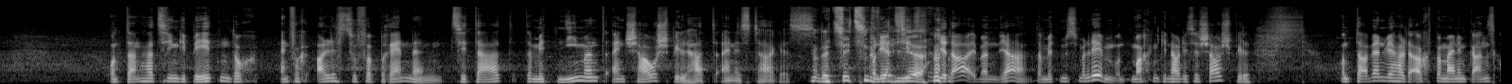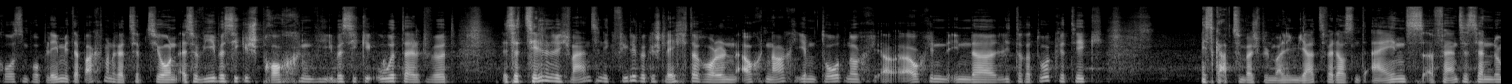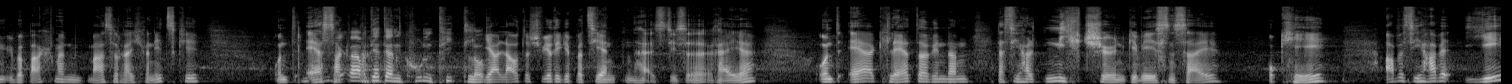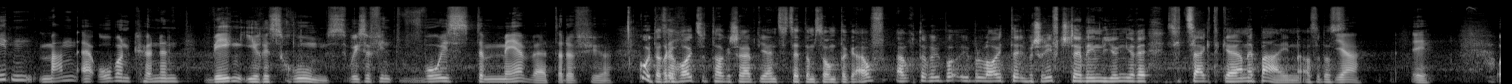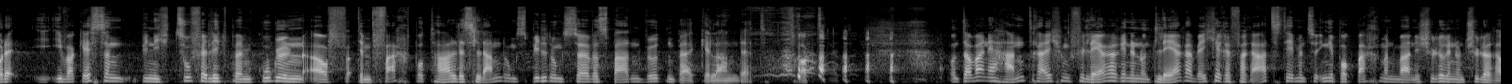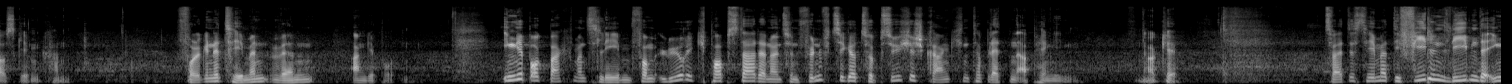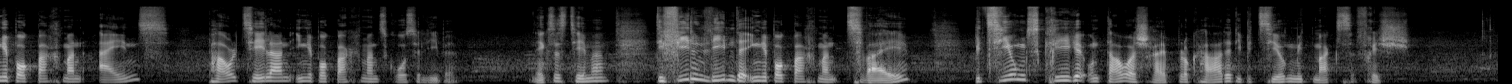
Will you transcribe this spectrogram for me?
Und dann hat sie ihn gebeten, doch einfach alles zu verbrennen. Zitat, damit niemand ein Schauspiel hat eines Tages. Und jetzt sitzen und wir jetzt hier. sitzen wir da. Ich meine, ja, damit müssen wir leben und machen genau dieses Schauspiel. Und da wären wir halt auch bei meinem ganz großen Problem mit der Bachmann-Rezeption. Also wie über sie gesprochen, wie über sie geurteilt wird. Das erzählt natürlich wahnsinnig viel über Geschlechterrollen, auch nach ihrem Tod noch, auch in, in der Literaturkritik. Es gab zum Beispiel mal im Jahr 2001 eine Fernsehsendung über Bachmann mit Marcel Reich-Ranitzky. Und er sagt. Aber die hat ja einen coolen Titel, oder? Ja, lauter schwierige Patienten heißt diese Reihe. Und er erklärt darin dann, dass sie halt nicht schön gewesen sei. Okay. Aber sie habe jeden Mann erobern können wegen ihres Ruhms. Wo ich so finde, wo ist der Mehrwert da dafür? Gut, also Oder- heutzutage schreibt die NZZ am Sonntag auf, auch darüber, über Leute, über Schriftstellerinnen, Jüngere, sie zeigt gerne Bein. Also das, Ja, eh. Oder ich war gestern, bin ich zufällig beim Googlen auf dem Fachportal des Landungsbildungsservers Baden-Württemberg gelandet. Fragt's nicht. Und da war eine Handreichung für Lehrerinnen und Lehrer, welche Referatsthemen zu Ingeborg Bachmann man an die Schülerinnen und Schüler rausgeben kann. Folgende Themen werden angeboten. Ingeborg Bachmanns Leben vom Lyrik-Popstar der 1950er zur psychisch kranken Tablettenabhängigen. Okay. Zweites Thema, die vielen Lieben der Ingeborg Bachmann 1, Paul Celan, Ingeborg Bachmanns große Liebe. Nächstes Thema, die vielen Lieben der Ingeborg Bachmann 2, Beziehungskriege und Dauerschreibblockade, die Beziehung mit Max Frisch.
